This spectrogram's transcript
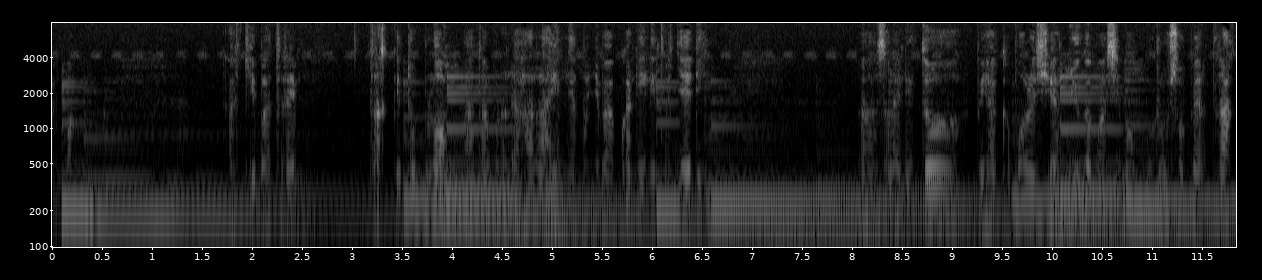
emang akibat rem truk itu blong ataupun ada hal lain yang menyebabkan ini terjadi. Uh, selain itu, pihak kepolisian juga masih memburu sopir truk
